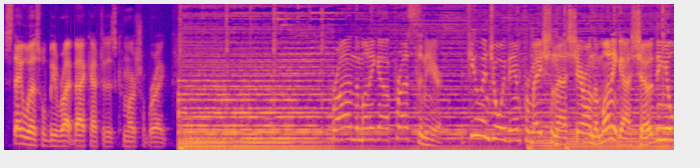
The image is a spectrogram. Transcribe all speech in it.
Stay with us. We'll be right back after this commercial break. Brian the Money Guy Preston here. If you enjoy the information that I share on the Money Guy Show, then you'll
